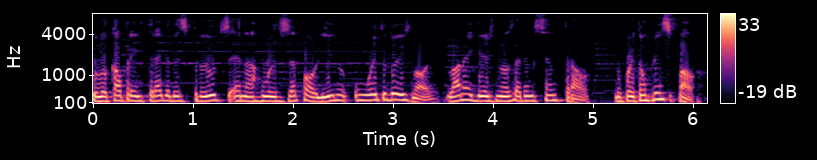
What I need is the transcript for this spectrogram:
O local para entrega desses produtos é na rua José Paulino, 1829, lá na Igreja do Nazareno Central, no portão principal.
